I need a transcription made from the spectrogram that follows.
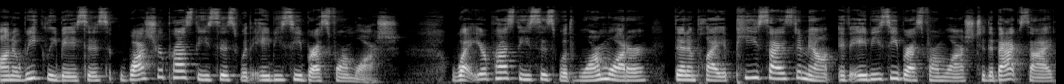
On a weekly basis, wash your prosthesis with ABC Breast Form Wash. Wet your prosthesis with warm water, then apply a pea sized amount of ABC breast form wash to the backside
